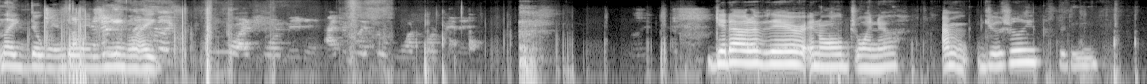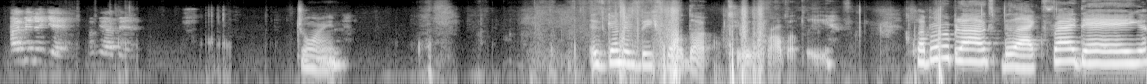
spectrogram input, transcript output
like the window and being like, for, like one more minute. I can play for one more minute. "Get out of there," and I'll join you. I'm usually pretty I'm in a game. Okay, I'm in. join. It's gonna be filled up too, probably. Club Roblox Black Friday.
